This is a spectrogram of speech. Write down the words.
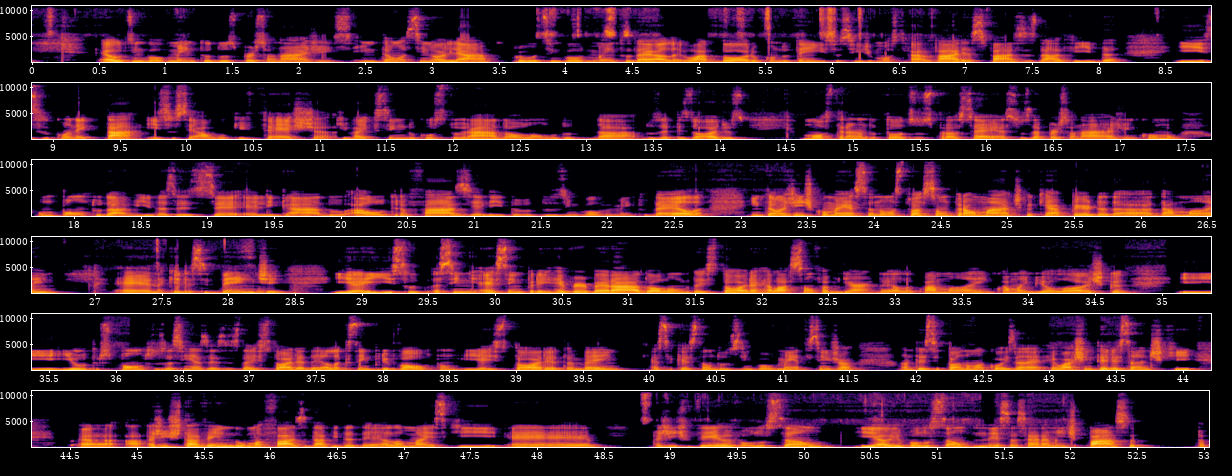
é o desenvolvimento dos personagens. Então, assim, olhar para o desenvolvimento dela. Eu adoro quando tem isso, assim, de mostrar várias fases da vida e isso conectar, isso ser algo que fecha, que vai sendo costurado ao longo do, da, dos episódios, mostrando todos os processos da personagem, como um ponto da vida às vezes é, é ligado a outra fase ali do, do, desenvolvimento dela. Então a gente começa numa situação traumática, que é a perda da, da mãe, é, naquele acidente, Sim. e aí isso assim é sempre reverberado ao longo da história, a relação familiar dela com a mãe, com a mãe biológica e, e outros pontos assim às vezes da história dela que sempre voltam. E a história também, essa questão do desenvolvimento, assim já antecipando uma coisa, né? Eu acho interessante que a, a gente está vendo uma fase da vida dela, mas que é, a gente vê a evolução e a evolução necessariamente passa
